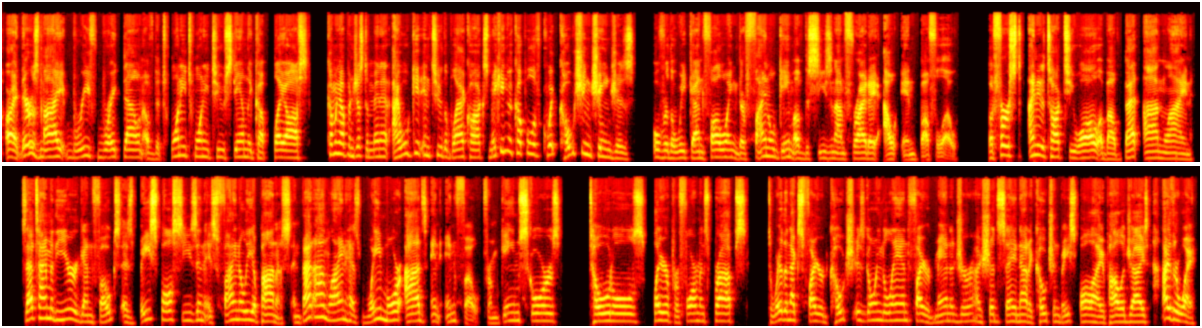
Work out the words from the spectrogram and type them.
All right, there is my brief breakdown of the 2022 Stanley Cup playoffs. Coming up in just a minute, I will get into the Blackhawks making a couple of quick coaching changes over the weekend following their final game of the season on Friday out in Buffalo. But first, I need to talk to you all about Bet Online. It's that time of the year again, folks, as baseball season is finally upon us, and Bet Online has way more odds and info from game scores, totals, player performance props to where the next fired coach is going to land, fired manager, I should say, not a coach in baseball. I apologize. Either way,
